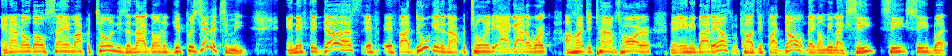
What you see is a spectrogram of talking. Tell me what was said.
And I know those same opportunities are not going to get presented to me. And if it does, if if I do get an opportunity, I got to work a hundred times harder than anybody else because if I don't, they're to be like, see, see, see. But,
